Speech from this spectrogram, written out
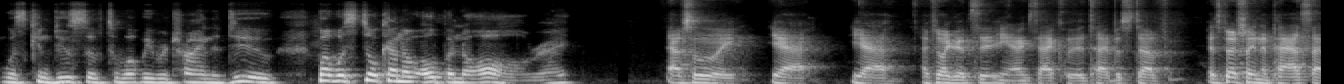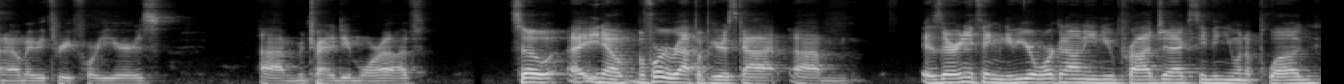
was conducive to what we were trying to do, but was still kind of open to all, right? Absolutely. Yeah. Yeah, I feel like that's you know exactly the type of stuff, especially in the past. I don't know, maybe three, four years. Um, we're trying to do more of. So, uh, you know, before we wrap up here, Scott, um, is there anything new you're working on? Any new projects? Anything you want to plug?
